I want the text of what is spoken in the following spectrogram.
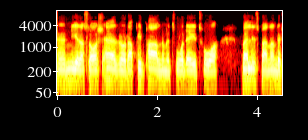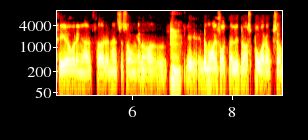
Eh, Nyras Lars R och Rapid Pal nummer två, det är ju två väldigt spännande fyraåringar för den här säsongen. Och Mm. De har ju fått väldigt bra spår också.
